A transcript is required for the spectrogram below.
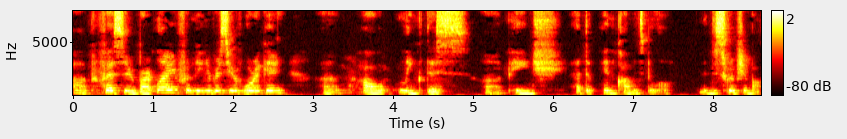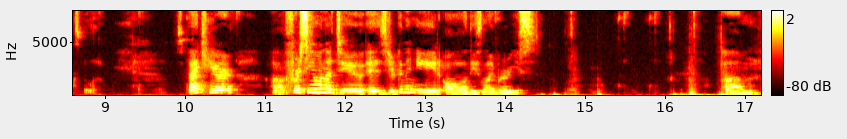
uh, Professor Bartlein from the University of Oregon. Um, I'll link this uh, page at the in the comments below, the description box below. So back here, uh, first thing you want to do is you're going to need all these libraries. Um,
